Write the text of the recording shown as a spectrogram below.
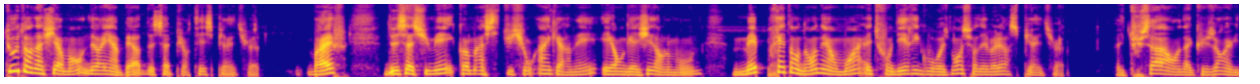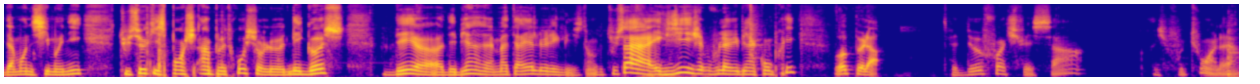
tout en affirmant ne rien perdre de sa pureté spirituelle. Bref, de s'assumer comme institution incarnée et engagée dans le monde, mais prétendant néanmoins être fondée rigoureusement sur des valeurs spirituelles. Et tout ça en accusant évidemment de simonie tous ceux qui se penchent un peu trop sur le négoce des, euh, biens matériels de l'Église. Donc tout ça exige, vous l'avez bien compris, hop là, ça fait deux fois que je fais ça, je fous tout en l'air,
